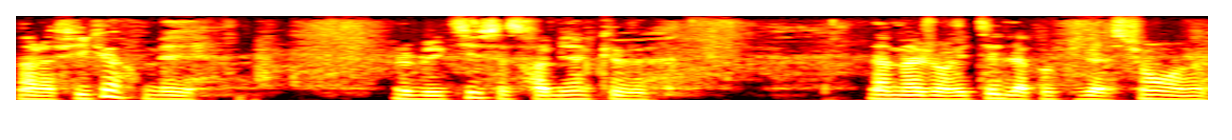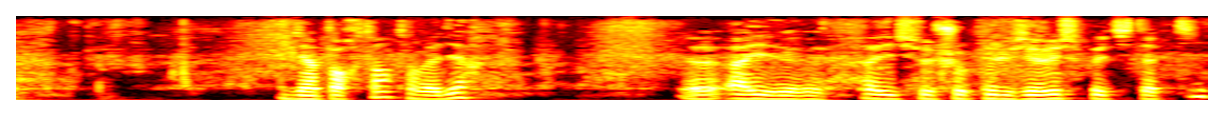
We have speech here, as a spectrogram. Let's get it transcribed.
dans la figure, mais l'objectif ce sera bien que la majorité de la population bien portante, on va dire, aille, aille se choper le virus petit à petit,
